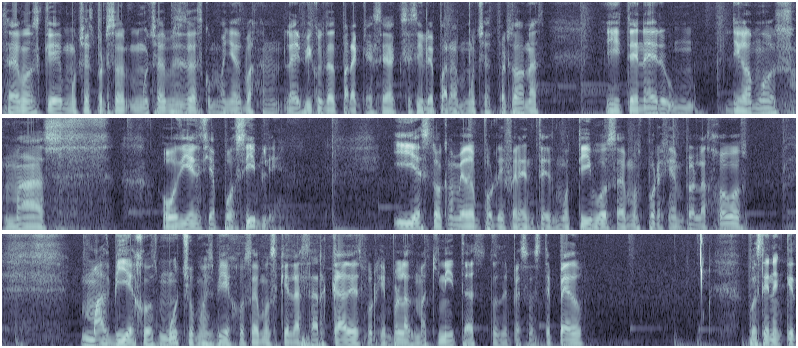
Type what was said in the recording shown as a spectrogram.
Sabemos que muchas personas, muchas veces las compañías bajan la dificultad para que sea accesible para muchas personas y tener, digamos, más audiencia posible. Y esto ha cambiado por diferentes motivos. Sabemos, por ejemplo, los juegos más viejos, mucho más viejos. Sabemos que las arcades, por ejemplo, las maquinitas, donde empezó este pedo, pues tienen que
